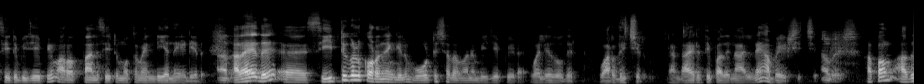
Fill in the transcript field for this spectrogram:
സീറ്റ് ബി ജെ പിയും അറുപത്തിനാല് സീറ്റ് മൊത്തം എൻ ഡി എ നേടിയത്. അതായത് സീറ്റുകൾ കുറഞ്ഞെങ്കിലും വോട്ട് ശതമാനം ബി ജെ പിയുടെ വലിയ തോതിൽ വർദ്ധിച്ചിരുന്നു. രണ്ടായിരത്തി പതിനാലിനെ അപേക്ഷിച്ച്. അപ്പം അത്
